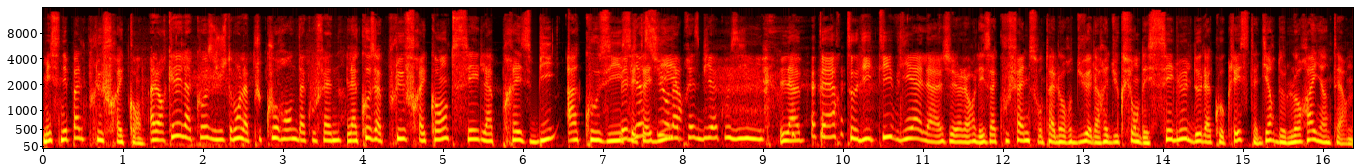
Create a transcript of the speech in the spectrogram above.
Mais ce n'est pas le plus fréquent. Alors, quelle est la cause justement la plus courante d'acouphènes? La cause la plus fréquente, c'est la presbyacousie. C'est-à-dire la presbyacousie. La perte auditive liée à l'âge. Alors, les acouphènes sont alors dus à la réduction des cellules de la cochlée, c'est-à-dire de l'oreille interne.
